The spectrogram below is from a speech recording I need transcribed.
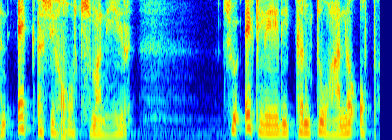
en ek is die godsman hier. So ek lê die kind toe hande op.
